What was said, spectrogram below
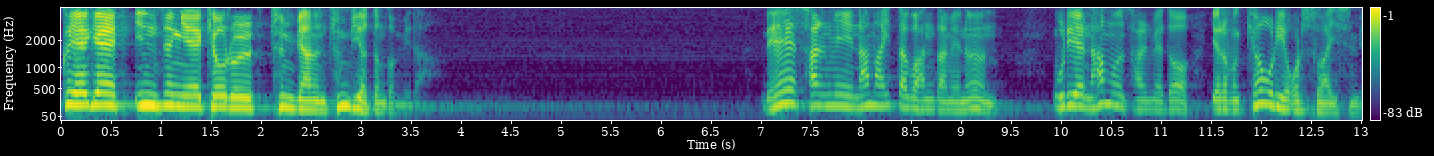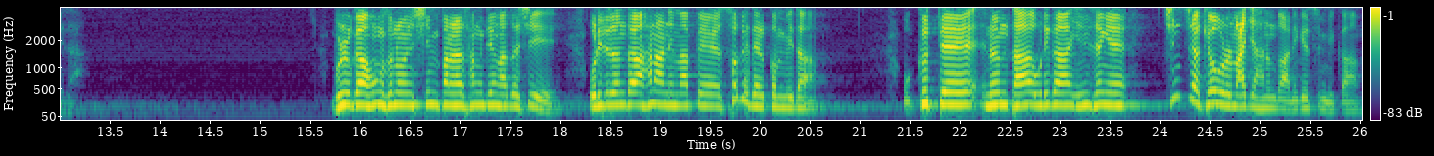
그에게 인생의 겨울을 준비하는 준비였던 겁니다. 내 삶이 남아 있다고 한다면은 우리의 남은 삶에도 여러분 겨울이 올 수가 있습니다. 물과 홍수는 심판을 상징하듯이 우리들은 다 하나님 앞에 서게 될 겁니다. 그때는 다 우리가 인생의 진짜 겨울을 맞이하는 거 아니겠습니까?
